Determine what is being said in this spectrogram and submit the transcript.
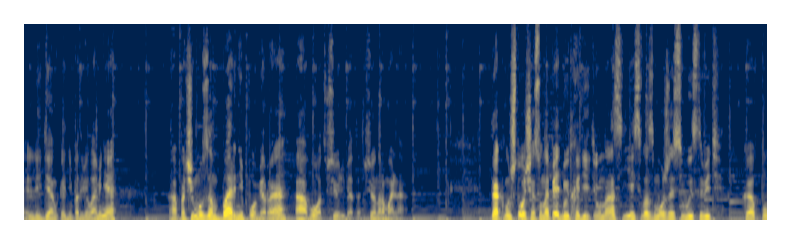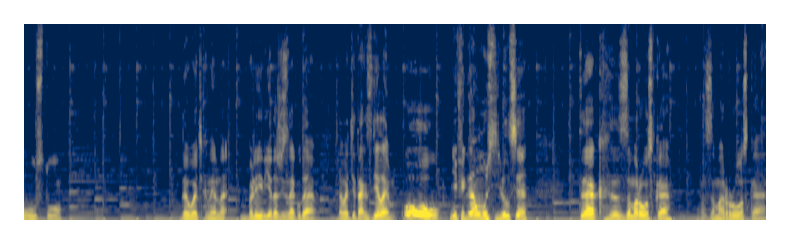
Ледянка не подвела меня. А почему зомбарь не помер, а? А, вот, все, ребята, все нормально. Так, ну что, сейчас он опять будет ходить. У нас есть возможность выставить капусту. Давайте-ка, наверное... Блин, я даже не знаю, куда. Давайте так сделаем. Оу, нифига он усилился. Так, заморозка. Заморозка.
